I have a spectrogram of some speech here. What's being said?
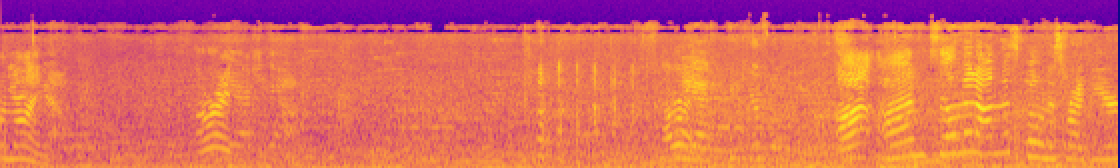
right, now I'm on mine. All right. All right. Uh, I'm filming on this bonus right here.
